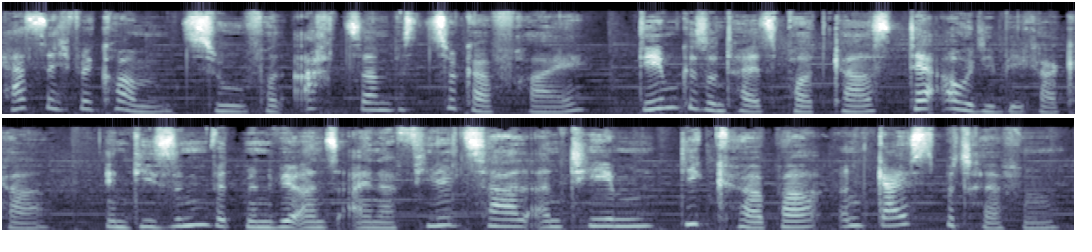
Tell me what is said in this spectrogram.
Herzlich willkommen zu Von achtsam bis zuckerfrei, dem Gesundheitspodcast der Audi BKK. In diesem widmen wir uns einer Vielzahl an Themen, die Körper und Geist betreffen.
